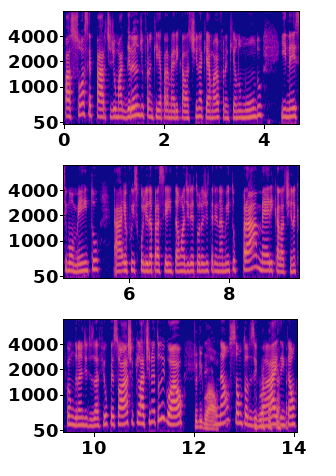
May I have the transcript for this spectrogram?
passou a ser parte de uma grande franquia para a América Latina, que é a maior franquia no mundo, e nesse momento ah, eu fui escolhida para ser então a diretora de treinamento para a América Latina, que foi um grande desafio. O pessoal acha que latino é tudo igual. Tudo igual. Não são todos iguais, então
